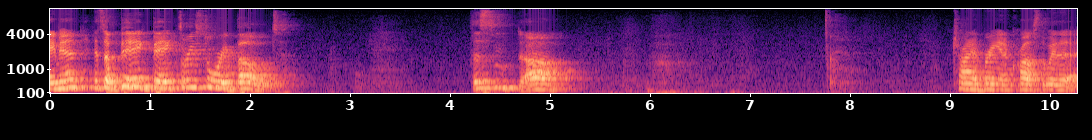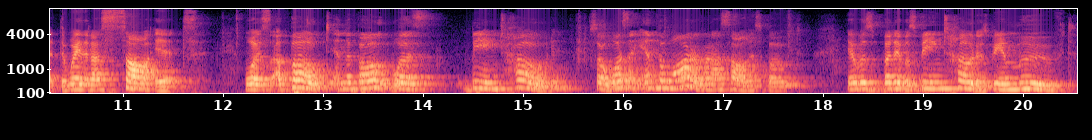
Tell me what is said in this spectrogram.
Amen? It's a big, big three story boat. This, uh, trying to bring it across the way that the way that I saw it was a boat, and the boat was being towed. So it wasn't in the water when I saw this boat. It was, but it was being towed. It was being moved,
